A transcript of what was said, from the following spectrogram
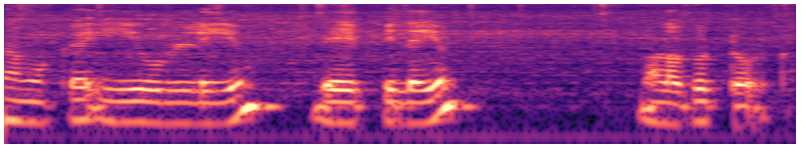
നമുക്ക് ഈ ഉള്ളിയും വേപ്പിലയും മുളകിട്ട് കൊടുക്കാം.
